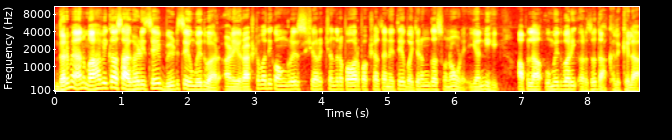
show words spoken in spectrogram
दरम्यान महाविकास आघाडीचे बीडचे उमेदवार आणि राष्ट्रवादी काँग्रेस शरदचंद्र पवार पक्षाचे नेते बजरंग सोनवणे यांनीही आपला उमेदवारी अर्ज दाखल केला.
